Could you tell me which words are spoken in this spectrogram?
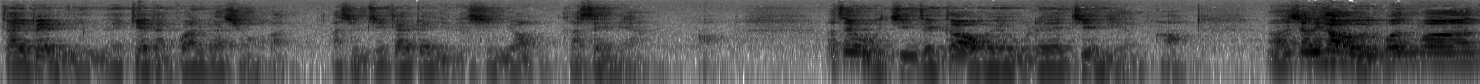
改变因的价值观甲想法，啊，甚至改变因的信仰甲生命，吼。啊，这有真侪教会有咧进行，吼。啊，像你教会，我我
